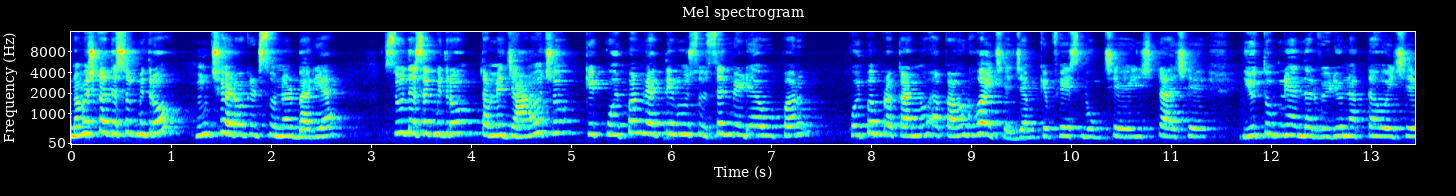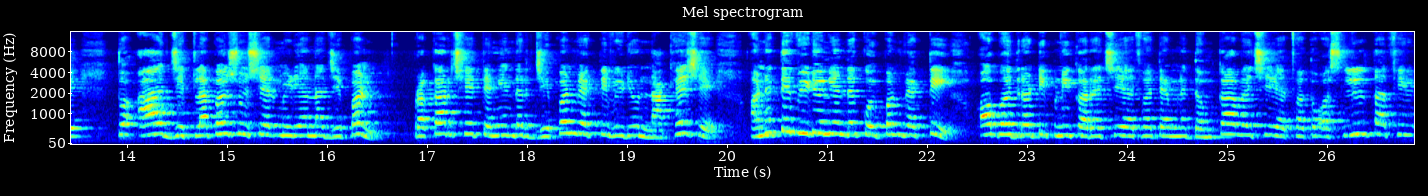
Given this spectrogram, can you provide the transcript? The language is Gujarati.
નમસ્કાર દર્શક મિત્રો, હું છું એડવોકેટ સોનલ બારિયા. શું દર્શક મિત્રો, તમે જાણો છો કે કોઈપણ વ્યક્તિનું સોશિયલ મીડિયા ઉપર કોઈપણ પ્રકારનું અકાઉન્ટ હોય છે? જેમ કે ફેસબુક છે ઇન્સ્ટા છે યુટ્યુબની અંદર વીડિયો નાખતા હોય છે. તો આ જેટલા પણ સોશિયલ મીડિયાના જે પણ પ્રકાર છે, તેની અંદર જે પણ વ્યક્તિ વીડિયો નાખે છે અને તે વિડીયોની અંદર કોઈ પણ વ્યક્તિ અભદ્ર ટિપ્પણી કરે છે, અથવા તેમને ધમકાવે છે, અથવા તો અશ્લીલતાથી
